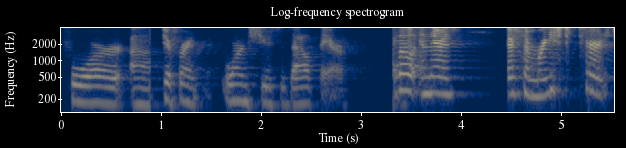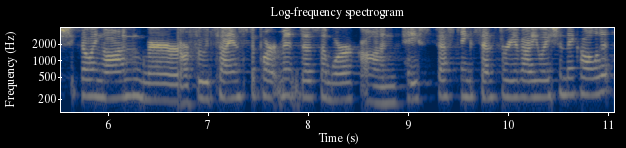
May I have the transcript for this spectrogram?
for um, different orange juices out there? Well and there's there's some research going on where our food science department does some work on taste testing sensory evaluation they call it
